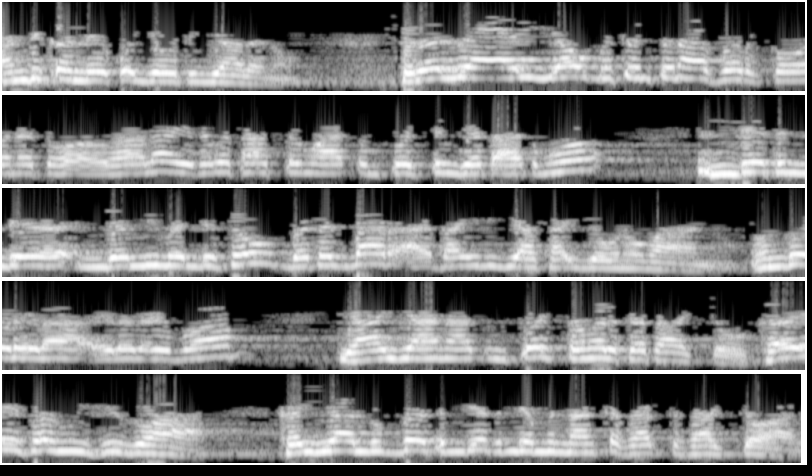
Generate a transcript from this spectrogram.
አንድ ቀን ነው የቆየውት እያለ ነው። ስለዚህ አህያው ብትንትና አፈር ከሆነ በኋላ የተበታተኑ አጥንቶችን ገጣጥሞ እንዴት እንደሚመልሰው በተግባር ባይል እያሳየው ነው ማለት ነው። እንዶር ኢላ ኢላልኢባም የአህያን አጥንቶች ተመልከታቸው። ከይፈኑ ይዟ ከያሉበት እንዴት እንደምናንቀሳቀሳቸው አለ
